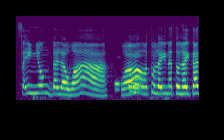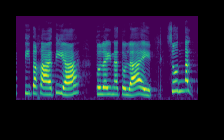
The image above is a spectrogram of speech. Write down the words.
sa inyong dalawa. Wow, tulay na tulay ka, Tita Kati, ha? Tulay na tulay. So, nag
